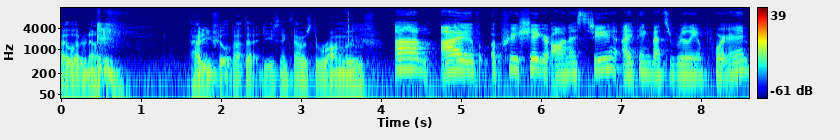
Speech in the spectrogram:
I let her know. How do you feel about that? Do you think that was the wrong move? Um, I appreciate your honesty. I think that's really important.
